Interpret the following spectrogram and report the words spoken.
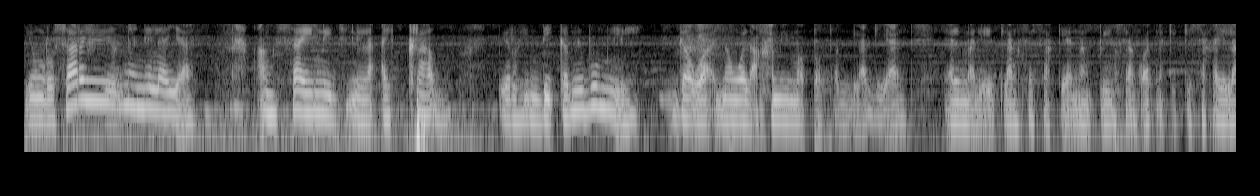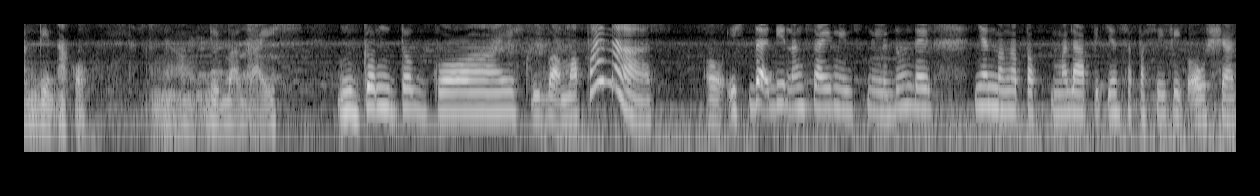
Yung Rosario na nila yan, ang signage nila ay crab. Pero hindi kami bumili. Gawa na wala kami mapapaglagyan. Dahil maliit lang sasakyan ng pinsan ko at nakikisakay lang din ako. Ano, diba guys? Ang ganda guys. Diba? Mapanas. O, oh, isda din ang signage nila doon dahil yan mga malapit yan sa Pacific Ocean.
